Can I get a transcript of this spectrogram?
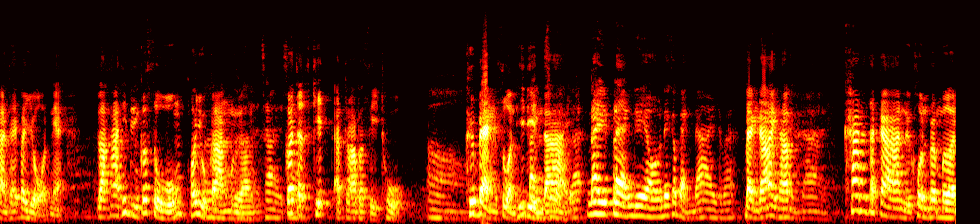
การใช้ประโยชน์เนี่ยราคาที่ดินก็สูง เพราะอยู่กลางเมืองใช่ใช่ก็จะคิดอัตราภาษีถูกอ๋อคือแบ่งส่วนที่ดินได้แบ่งส่วนในแปลงเดียวนี่ก็แบ่งได้ใช่ไหมแบ่งได้ครับแบ่งได้ข้าราชการหรือคนประเมิน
